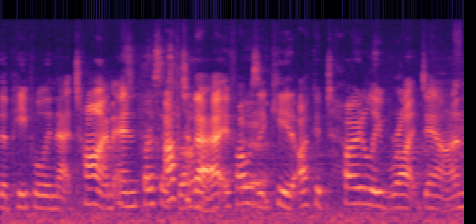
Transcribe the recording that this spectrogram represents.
the people in that time. And process after drama. that, if I was a kid, I could totally write down,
